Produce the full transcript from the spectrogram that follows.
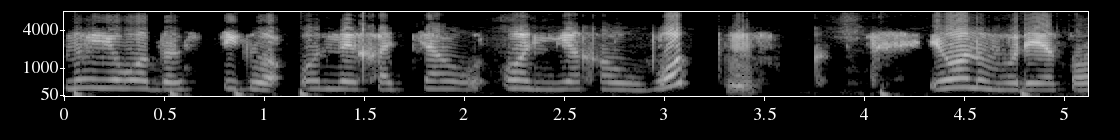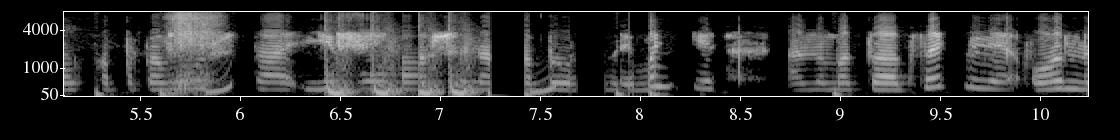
Но его достигло, он не хотел, он ехал в отпуск, и он врезался, потому что его машина была в ремонте, а на мотоцикле он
